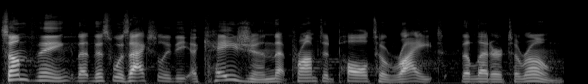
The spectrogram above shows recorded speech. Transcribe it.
Some think that this was actually the occasion that prompted Paul to write the letter to Rome.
